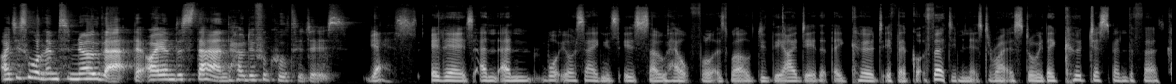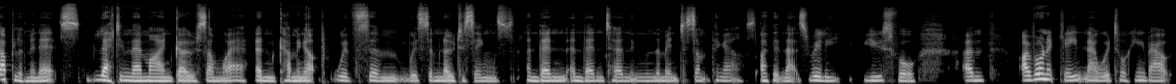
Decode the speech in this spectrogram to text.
I just want them to know that, that I understand how difficult it is. Yes, it is. And and what you're saying is is so helpful as well. The idea that they could, if they've got 30 minutes to write a story, they could just spend the first couple of minutes letting their mind go somewhere and coming up with some with some noticings and then and then turning them into something else. I think that's really useful. Um, ironically, now we're talking about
